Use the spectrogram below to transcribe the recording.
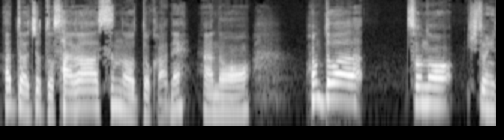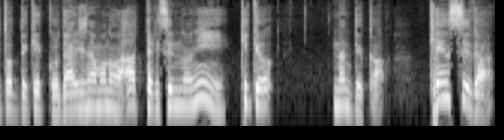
あとはちょっと探すのとかね、あの、本当は、その人にとって結構大事なものがあったりするのに、結局、なんていうか、件数が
